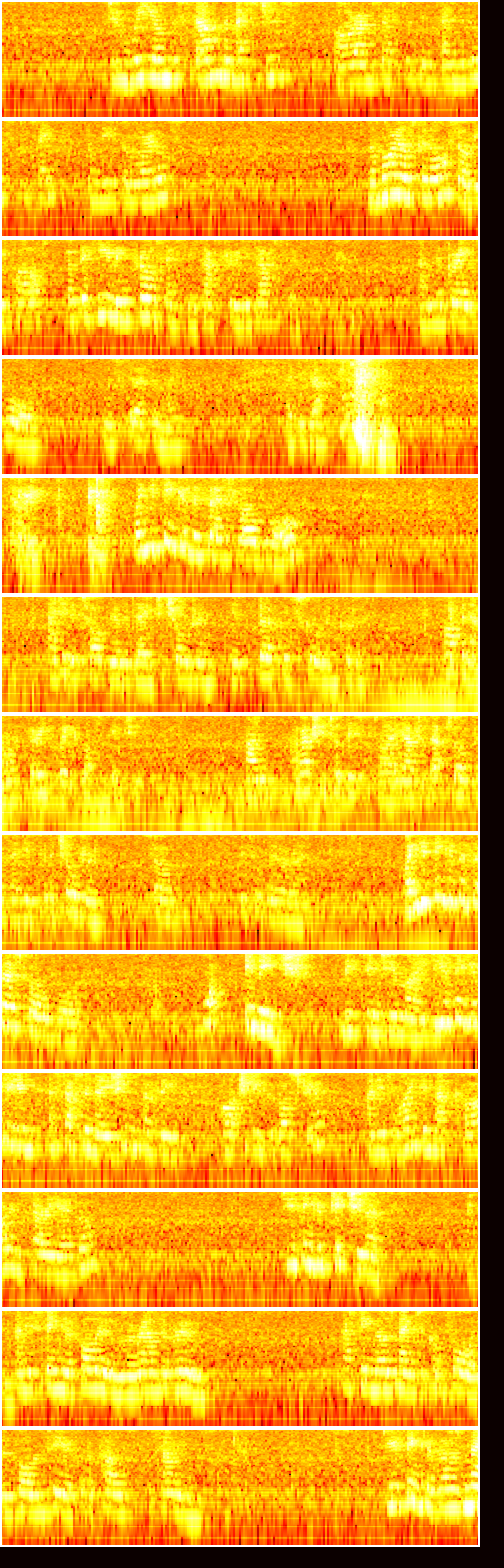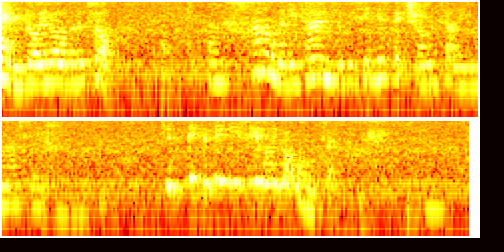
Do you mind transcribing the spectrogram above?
Do we understand the messages our ancestors intended us to take from these memorials? Memorials can also be part of the healing processes after a disaster. And the Great War was certainly a disaster. now, when you think of the First World War, I did a talk the other day to children in Birkwood School in Cudworth. Half an hour, very quick, lots of pictures. And I've actually took this slide out of that talk that I did for the children, so this will be all right. When you think of the First World War, what image leaps into your mind? Do you think of the assassination of the Archduke of Austria and his wife in that car in Sarajevo? Do you think of Kitchener and his finger following him around the room, asking those men to come forward and volunteer for the PALS battalions? Do you think of those men going over the top? And how many times have we seen this picture on the telly in the last week? Think the BBC have only got one clip?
